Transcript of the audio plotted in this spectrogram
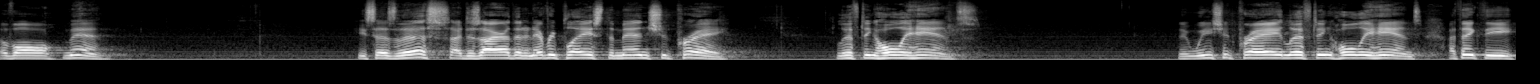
of all men. He says this I desire that in every place the men should pray lifting holy hands. That we should pray lifting holy hands. I think the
